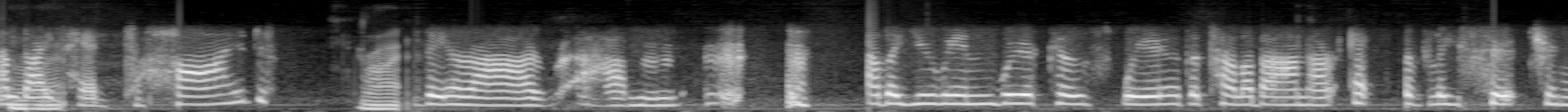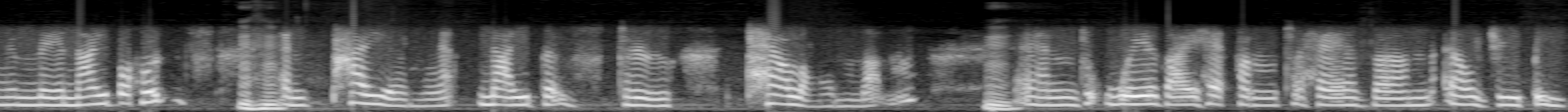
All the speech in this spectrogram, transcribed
and Right. they've had to hide. Right. There are um, other UN workers where the Taliban are actively searching in their neighbourhoods Mm-hmm. and paying neighbours to tell on them. Mm. And where they happen to have an LGBTQ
